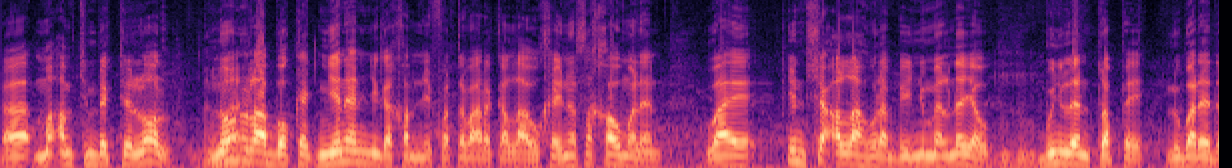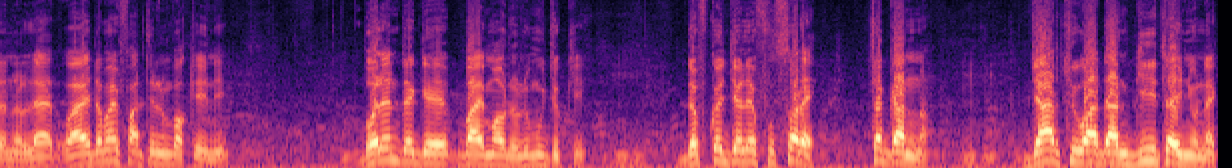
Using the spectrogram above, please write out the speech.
Euh, ma am ci mbégte lool. noonu laa bokk ak ñeneen ñi nga xam ni fa tabaarakallaahu xëy na sax xaw ma leen waaye incha allahu rabbi ñu mel na yow. Mhm. bu ñu leen toppee lu bare dana leer waaye damay fàttali mbokk yi ni boo leen déggee Baye Maodo lu mu jukki. Mhm. daf ko jëlee fu sore ca gànna mhm. jaar ci waa daan gii tey ñu nekk.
